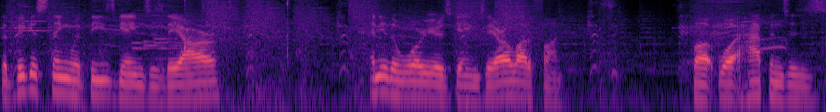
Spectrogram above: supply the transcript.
the biggest thing with these games is they are, any of the Warriors games, they are a lot of fun. But what happens is,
